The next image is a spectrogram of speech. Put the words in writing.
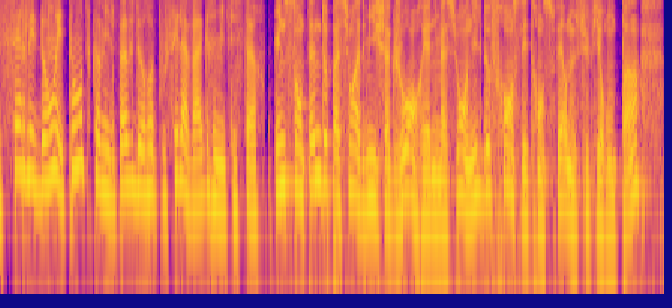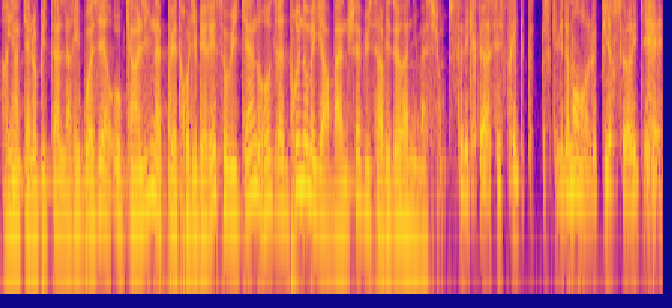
serrent les dents et tentent comme ils peuvent de repousser la vague. Rémi Pfister. Une centaine de patients admis chaque jour en réanimation en Île-de-France. Les transferts ne suffiront pas. Rien qu'à à l'hôpital La Riboisière, aucun lit n'a pu être libéré ce week-end, regrette Bruno Megarban, chef du service de réanimation. C'est des critères assez stricts, parce qu'évidemment, le pire serait qu'il y ait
